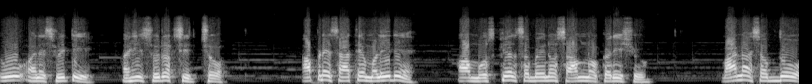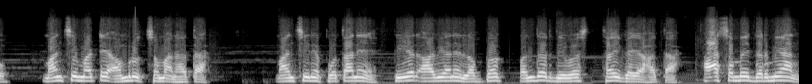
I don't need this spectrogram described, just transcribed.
તું અને સ્વીટી અહીં સુરક્ષિત છો. આપણે સાથે મળીને આ મુશ્કેલ સમયનો સામનો કરીશું. માના શબ્દો માનસી માટે અમૃત સમાન હતા. માનસીને પોતાને પિયર આવ્યાને લગભગ પંદર દિવસ થઈ ગયા હતા. આ સમય દરમિયાન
